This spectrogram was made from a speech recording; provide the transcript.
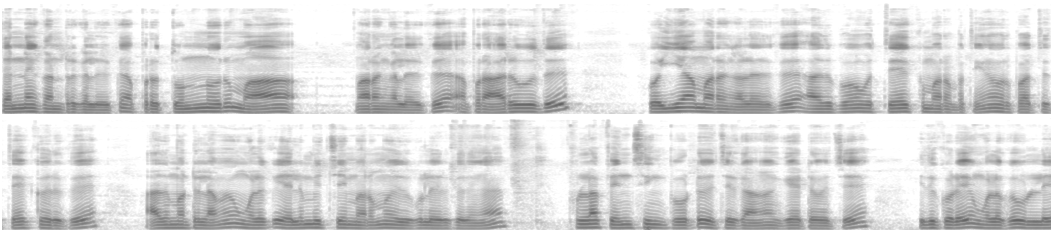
தென்னைக்கன்றுகள் இருக்குது அப்புறம் தொண்ணூறு மா மரங்கள் இருக்குது அப்புறம் அறுபது கொய்யா மரங்கள் இருக்குது அது போக தேக்கு மரம் பார்த்திங்கன்னா ஒரு பத்து தேக்கு இருக்குது அது மட்டும் இல்லாமல் உங்களுக்கு எலுமிச்சை மரமும் இதுக்குள்ளே இருக்குதுங்க. ஃபுல்லாக ஃபென்சிங் போட்டு வச்சுருக்காங்க கேட்டை வச்சு. இது கூட உங்களுக்கு உள்ளே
